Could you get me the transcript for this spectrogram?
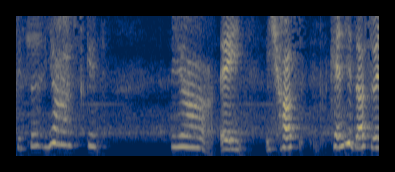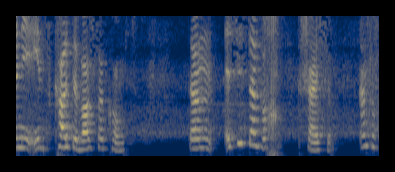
Bitte? Ja, es geht. Ja, ey, ich hasse. Kennt ihr das, wenn ihr ins kalte Wasser kommt? Dann, es ist einfach scheiße. Einfach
